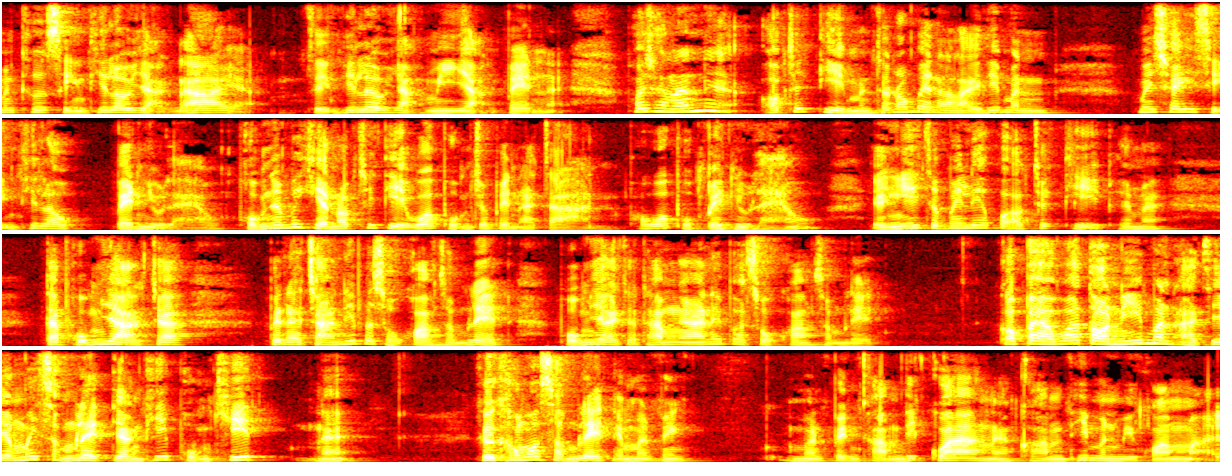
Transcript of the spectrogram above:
มันคือสิ่งที่เราอยากได้อะสิ่งที่เราอยากมีอยากเป็นอะเพราะฉะนั้นเนี่ย objective มันจะต้องเป็นอะไรที่มันไม่ใช่สิ่งที่เราเป็นอยู่แล้ว ผมจะไม่เขียน objective ว่าผมจะเป็นอาจารย์ เพราะว่าผมเป็นอยู่แล้ว อย่างนี้จะไม่เรียกว่า objective ใช่ไหมแต่ผมอยากจะเป็นอาจารย์ที่ประสบความสำเร็จ ผมอยากจะทำงานให้ประสบความสำเร็จ ก็แปลว่าตอนนี้มันอาจจะยังไม่สำเร็จอย่างที่ผมคิดนะคือคำว่าสำเร็จเนี่ยมันเป็นมันเป็นคำที่กว้างนะคำที่มันมีความหมาย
